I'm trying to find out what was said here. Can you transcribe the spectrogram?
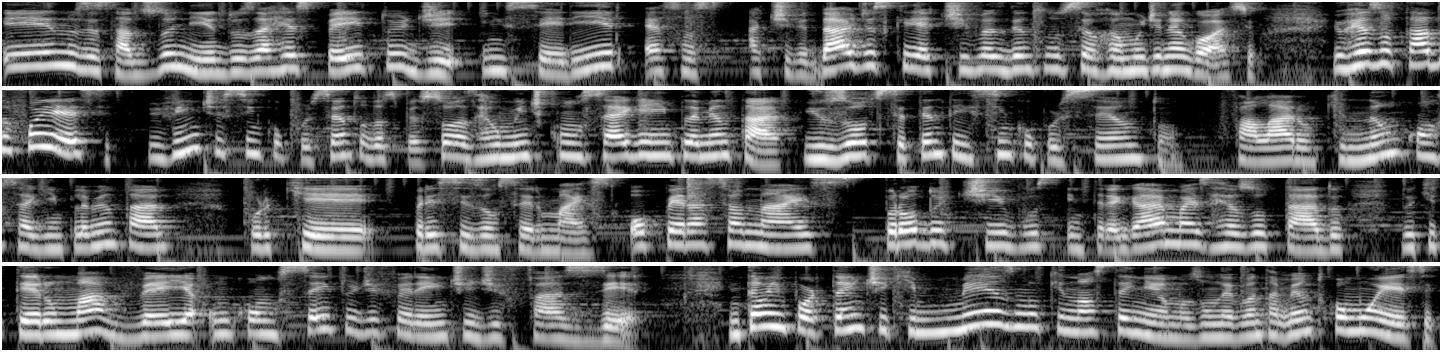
e nos Estados Unidos a respeito de inserir essas atividades criativas dentro do seu ramo de negócio. E o resultado foi esse: 25% das pessoas realmente conseguem implementar e os outros 75% falaram que não conseguem implementar porque precisam ser mais operacionais, produtivos, entregar mais resultado do que ter uma veia, um conceito diferente de fazer. Então é importante que, mesmo que nós tenhamos um levantamento como esse,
